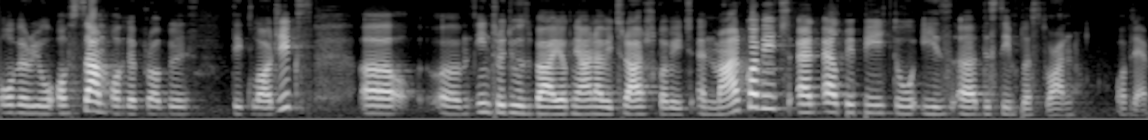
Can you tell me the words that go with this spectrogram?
overview of some of the probabilistic logics. Uh, um, introduced by Ognjanovic, Raškovic, and Markovic, and LPP2 is uh, the simplest one of them.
